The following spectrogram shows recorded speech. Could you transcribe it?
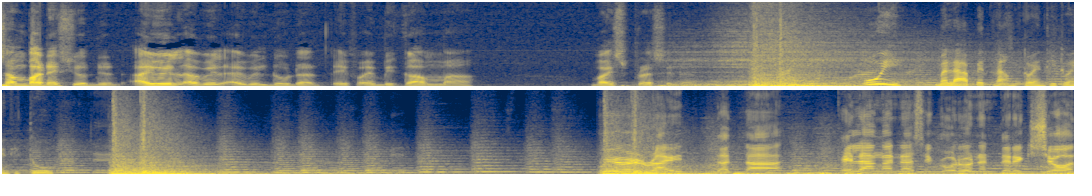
somebody should do it. I will, I will, I will do that if I become uh, vice president. Uy, malapit na ang 2022. We were right that uh, kailangan na siguro ng direksyon.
